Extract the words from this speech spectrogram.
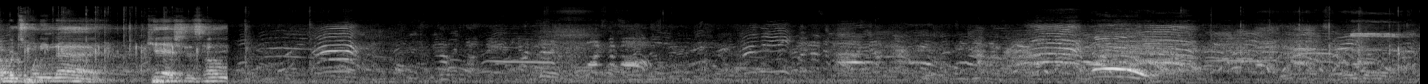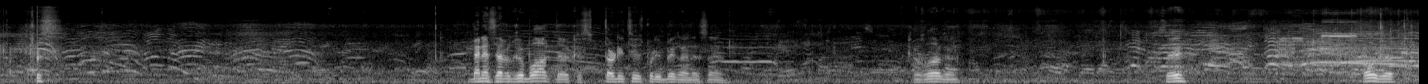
Number 29. Cassius Ho. Bennett's have a good block though, because 32 is pretty big on this end. Comes Logan. See? Told you.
